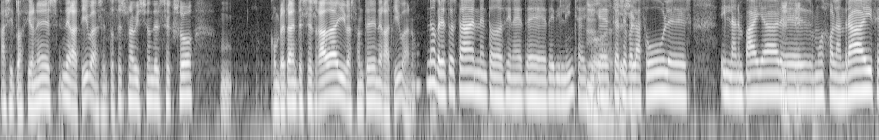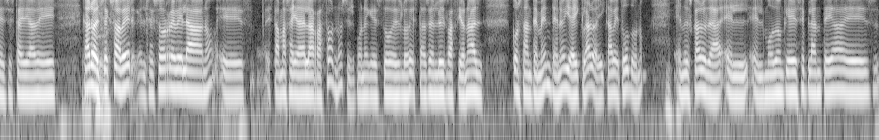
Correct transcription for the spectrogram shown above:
a situaciones negativas. Entonces, es una visión del sexo mm, completamente sesgada y bastante negativa, ¿no? No, pero esto está en, en todo el cine de David Lynch. Ahí sí No, que es Terciopelo sí. Azul, es Inland Empire, Sí, sí. es Mulholland Drive, es esta idea de... Claro, el sexo, a ver, el sexo revela, ¿no? Es, está más allá de la razón, ¿no? Se supone que esto es lo, estás en lo irracional constantemente, ¿no? Y ahí, claro, ahí cabe todo, ¿no? Entonces, claro, la- el, el modo en que se plantea es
